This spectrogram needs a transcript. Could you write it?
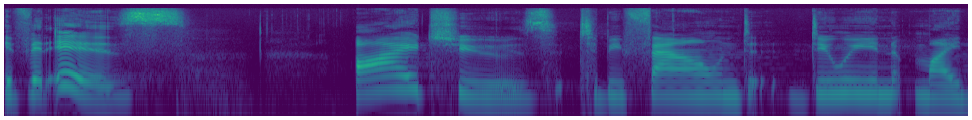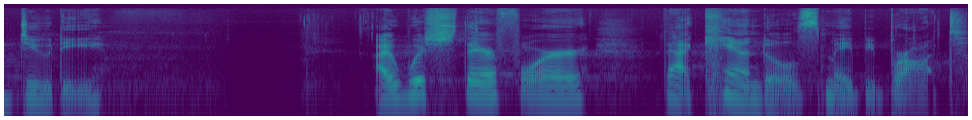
If it is, I choose to be found doing my duty. I wish, therefore, that candles may be brought.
